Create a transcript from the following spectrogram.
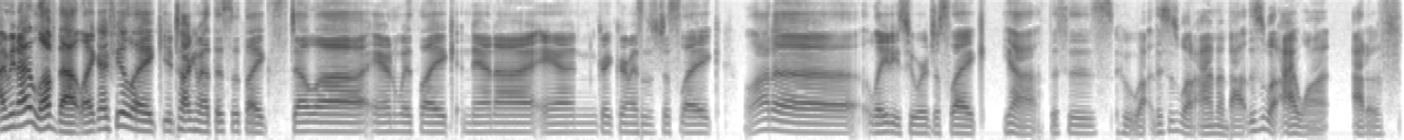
I mean, I love that. Like, I feel like you're talking about this with like Stella and with like Nana and great grandma. It's just like a lot of ladies who are just like, yeah, this is who, this is what I'm about. This is what I want out of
